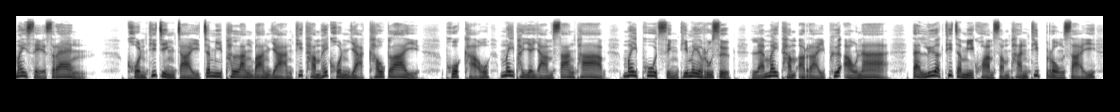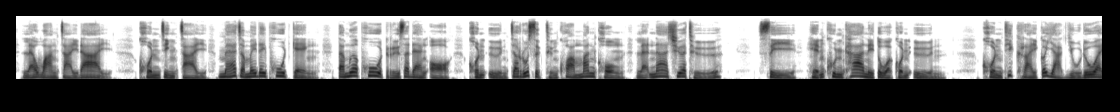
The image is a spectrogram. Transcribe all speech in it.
ไม่เสแสร้ง คนที่จริงใจจะมีพลังบางอย่างที่ทำให้คนอยากเข้าใกล้ พวกเขาไม่พยายามสร้างภาพ ไม่พูดสิ่งที่ไม่รู้สึก และไม่ทำอะไรเพื่อเอาหน้า แต่เลือกที่จะมีความสัมพันธ์ที่โปร่งใสและวางใจได้ คนจริงใจแม้จะไม่ได้พูดเก่ง แต่เมื่อพูดหรือแสดงออก คนอื่นจะรู้สึกถึงความมั่นคง และน่าเชื่อถือ 4. เห็นคุณค่าในตัวคนอื่น คนที่ใครก็อยากอยู่ด้วย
